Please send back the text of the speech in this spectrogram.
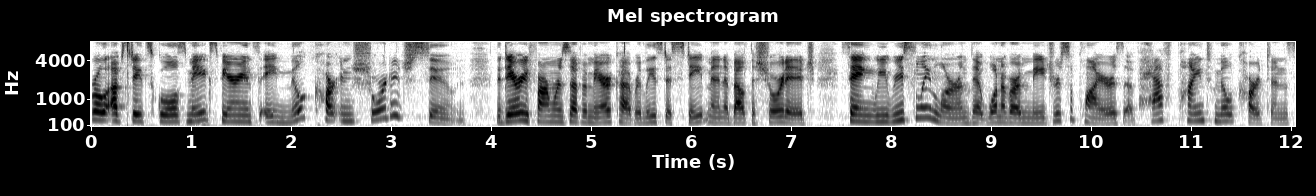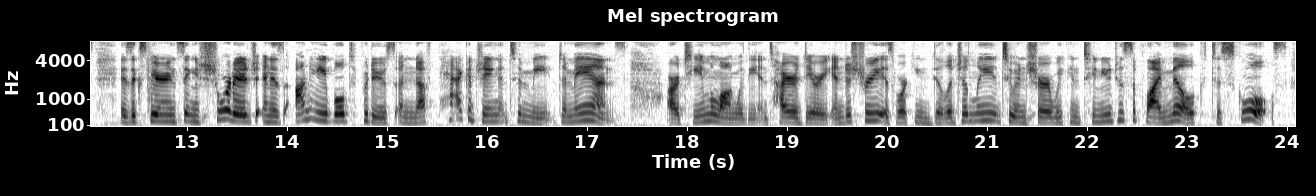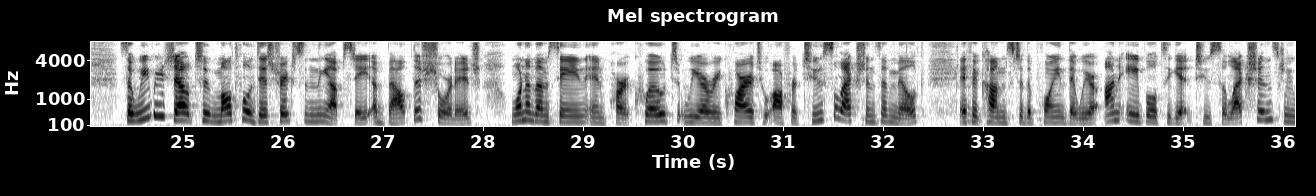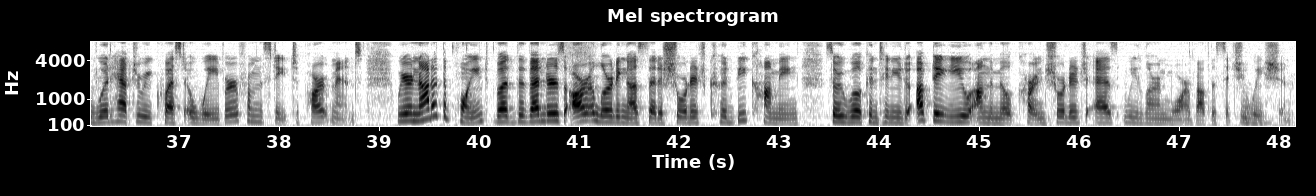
Several upstate schools may experience a milk carton shortage soon. The Dairy Farmers of America released a statement about the shortage, saying we recently learned that one of our major suppliers of half-pint milk cartons is experiencing a shortage and is unable to produce enough packaging to meet demands. Our team, along with the entire dairy industry, is working diligently to ensure we continue to supply milk to schools. So we reached out to multiple districts in the upstate about this shortage, one of them saying in part, quote, we are required to offer two selections of milk. If it comes to the point that we are unable to get two selections, we would have to request a waiver from the State Department. We are not at the point, but the vendors are alerting us that a shortage could be coming, so we will continue to update you on the milk carton shortage as we learn more about the situation Evaluation.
